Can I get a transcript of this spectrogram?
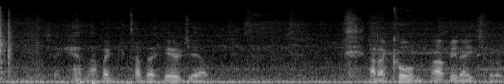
So I have a big tub of hair gel and a comb. That'd be nice for him.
